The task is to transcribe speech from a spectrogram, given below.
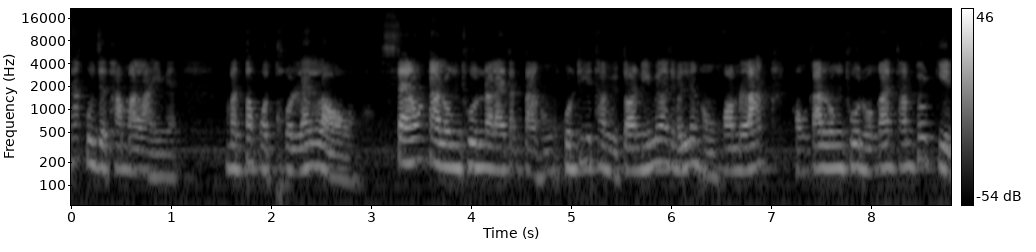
ถ้าคุณจะทำอะไรเนี่ย มันต้องอดทนและรอแสดงว่าการลงทุนอะไรต่างๆ ของคุณที่ทำอยู่ตอนนี้ไม่ว่าจะเป็นเรื่องของความรักของการลงทุนของการทำธุรกิจ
